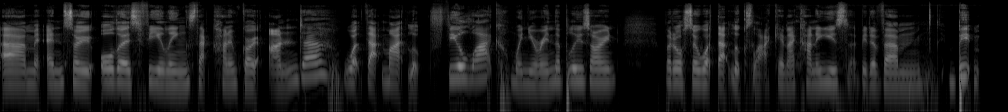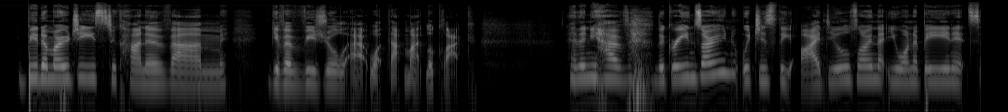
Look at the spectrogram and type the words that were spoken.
Um, and so all those feelings that kind of go under what that might look feel like when you're in the blue zone, but also what that looks like. And I kind of use a bit of um bit bit emojis to kind of um, give a visual at what that might look like. And then you have the green zone, which is the ideal zone that you want to be in. It's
